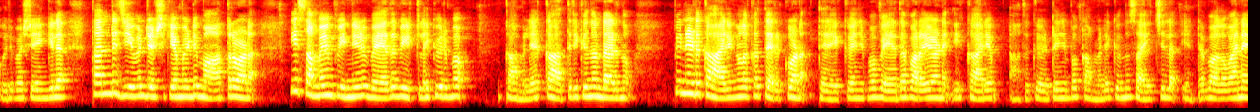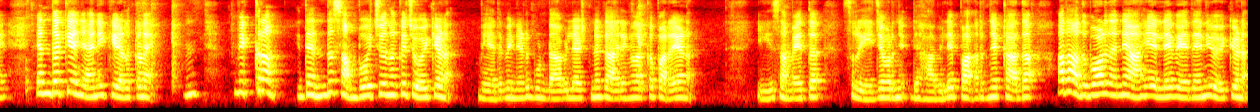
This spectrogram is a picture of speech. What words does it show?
ഒരു പക്ഷേങ്കിൽ തന്റെ ജീവൻ രക്ഷിക്കാൻ വേണ്ടി മാത്രമാണ്. ഈ സമയം പിന്നീട് വേദ വീട്ടിലേക്ക് വരുമ്പോൾ കമലെ കാത്തിരിക്കുന്നുണ്ടായിരുന്നു. പിന്നീട് കാര്യങ്ങളൊക്കെ തിരക്കുവാണ്. തിരക്ക് കഴിഞ്ഞപ്പോൾ വേദ പറയുകയാണ് ഈ കാര്യം അത് കേട്ട് കഴിഞ്ഞപ്പോൾ കമലയ്ക്കൊന്നും സഹിച്ചില്ല. എന്റെ ഭഗവാനെ എന്തൊക്കെയാണ് ഞാൻ ഈ കേൾക്കണേ? വിക്രം ഇതെന്ത് സംഭവിച്ചു എന്നൊക്കെ ചോദിക്കണം. വേദ പിന്നീട് ഗുണ്ടാഭിലാഷിന്റെ കാര്യങ്ങളൊക്കെ പറയണം. ഈ സമയത്ത് ശ്രീജ പറഞ്ഞു രാവിലെ പറഞ്ഞ കഥ അത് അതുപോലെ തന്നെ ആഹയല്ലേ വേദേന്ന് ചോദിക്കണം.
